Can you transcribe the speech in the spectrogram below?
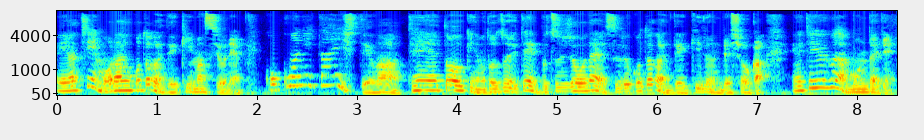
え家賃もらうことができますよね。ここに対しては、抵当期に基づいて仏上代することができるんでしょうかえー、というふうな問題点。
